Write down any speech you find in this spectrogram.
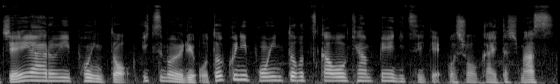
JRE ポイントいつもよりお得にポイントを使おうキャンペーンについてご紹介いたします。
